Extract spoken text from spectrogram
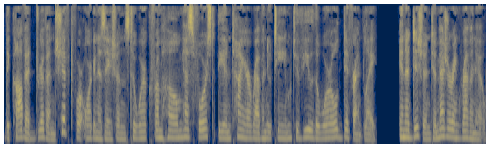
the COVID driven shift for organizations to work from home has forced the entire revenue team to view the world differently. In addition to measuring revenue,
